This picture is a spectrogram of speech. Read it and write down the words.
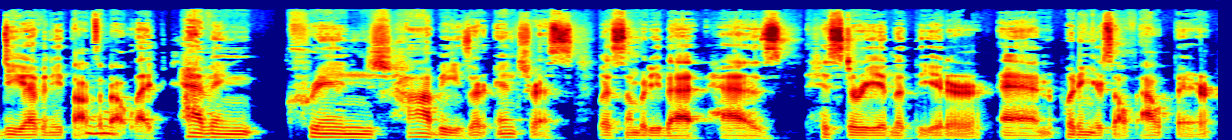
Do you have any thoughts mm-hmm. about like having cringe hobbies or interests as somebody that has history in the theater and putting yourself out there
